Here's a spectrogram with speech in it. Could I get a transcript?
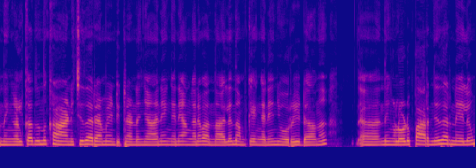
നിങ്ങൾക്കതൊന്ന് കാണിച്ചു തരാൻ വേണ്ടിയിട്ടാണ് ഞാൻ എങ്ങനെ അങ്ങനെ വന്നാൽ നമുക്ക് എങ്ങനെ ഞൊറി ഇടാമെന്ന് നിങ്ങളോട് പറഞ്ഞു തരണേലും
